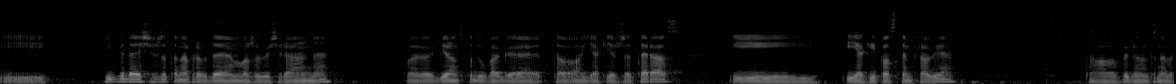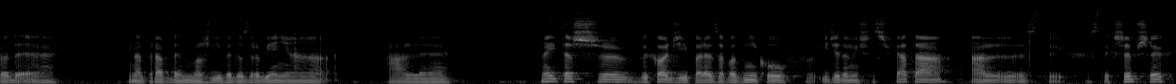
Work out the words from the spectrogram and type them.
i, i wydaje się, że to naprawdę może być realne, biorąc pod uwagę to, jak jeżdżę teraz i, i jaki postęp robię to wygląda to naprawdę, naprawdę możliwe do zrobienia, ale no i też wychodzi parę zawodników, idzie do Mistrzostw Świata, ale z tych, z tych szybszych,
